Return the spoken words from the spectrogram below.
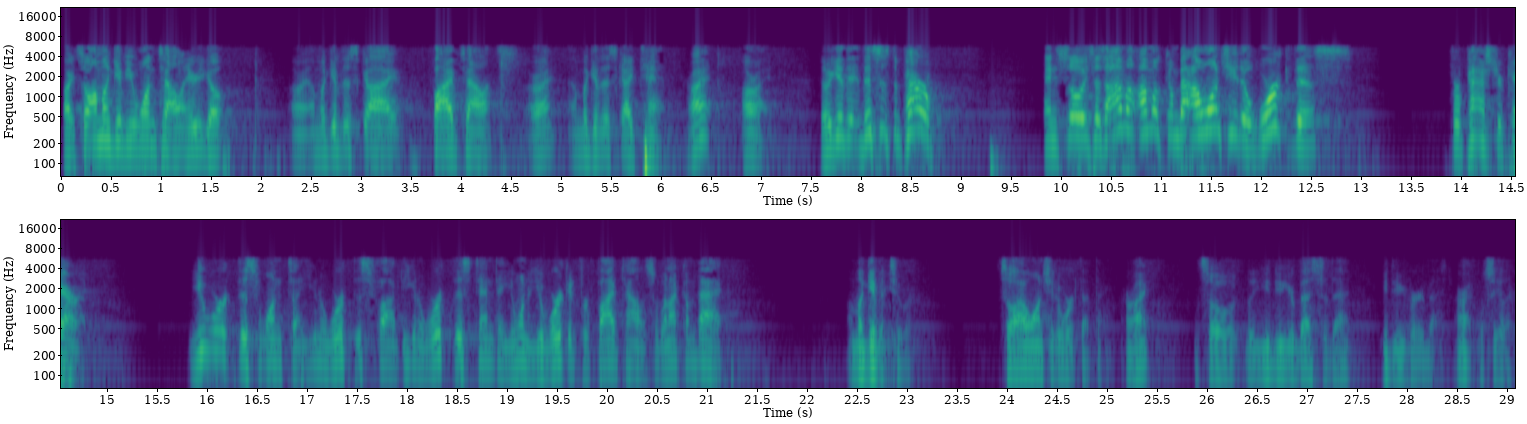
All right, so I'm going to give you one talent. Here you go. All right, I'm going to give this guy five talents. All right, I'm going to give this guy ten. All right? All right. So we give this is the parable. And so he says, I'm, I'm going to come back. I want you to work this for Pastor Karen. You work this one time. You're going to work this five. You're going to work this ten times. You want to you work it for five talents. So when I come back, I'm going to give it to her. So I want you to work that thing. All right? So you do your best at that. You do your very best. All right. We'll see you later.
